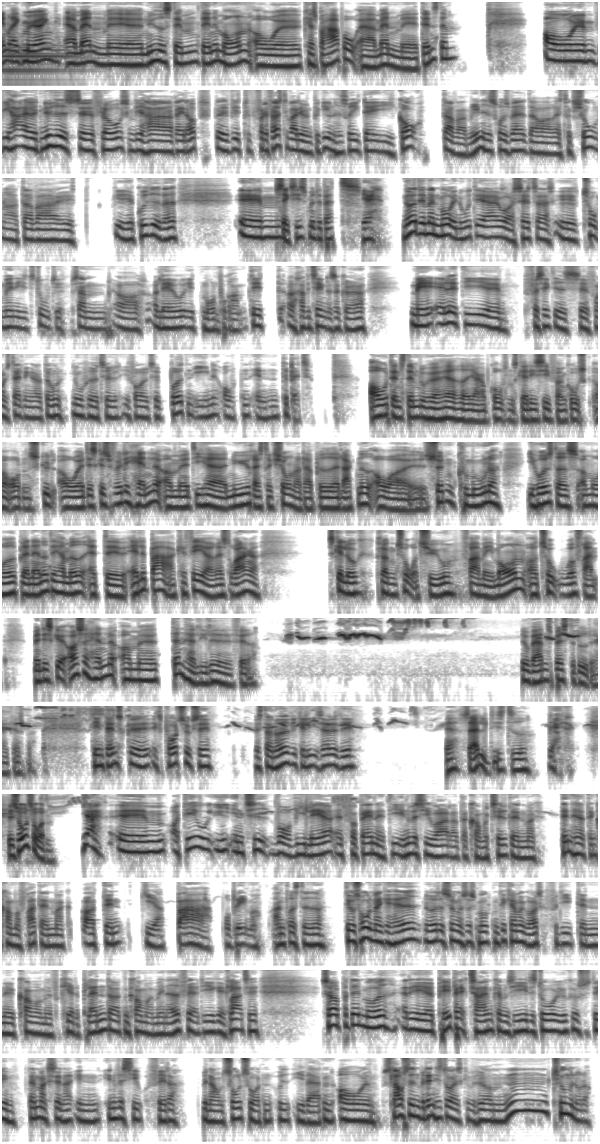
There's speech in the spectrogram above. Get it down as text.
Henrik Møring er manden med nyhedsstemmen denne morgen, og øh, Kasper Harbo er manden med denne stemme. Og øh, vi har jo et nyhedsflow, som vi har ret op. For det første var det jo en begivenhedsrig dag i går. Der var menighedsrådsvalg, der var restriktioner, der var, øh, jeg gud ved hvad. Øhm, Sexisme-debat. Ja, noget af det, man må endnu, det er jo at sætte sig øh, to mænd i et studie sammen og, og lave et morgenprogram. Det har vi tænkt os at gøre. Med alle de øh, forsigtighedsforanstaltninger, der nu hører til i forhold til både den ene og den anden debat. Og den stemme, du hører her, hedder Jakob Grosen, skal jeg lige sige for en god og ordens skyld. Og øh, det skal selvfølgelig handle om øh, de her nye restriktioner, der er blevet lagt ned over øh, 17 kommuner i hovedstadsområdet. Blandt andet det her med, at øh, alle barer, caféer og restauranter skal lukke kl. 22 fra med i morgen og to uger frem. Men det skal også handle om øh, den her lille fætter. Det er jo verdens bedste lyd, det her, Kasper. Det er en dansk øh, eksportsucces. Hvis der er noget, vi kan lide, så er det det. Ja, særligt disse tider. Ja. Det er solsorten. Ja, øhm, og det er jo i en tid, hvor vi lærer at forbande de invasive arter, der kommer til Danmark. Den her, den kommer fra Danmark, og den giver bare problemer andre steder. Det er utroligt, man kan have noget, der synger så smukt, men det kan man godt, fordi den øh, kommer med forkerte planter, og den kommer med en adfærd, de ikke er klar til. Så på den måde er det øh, payback time, kan man sige, i det store økosystem. Danmark sender en invasiv fætter ved navn Solsorten ud i verden. Og øh, slagsiden ved den historie skal vi høre om mm, 20 minutter.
